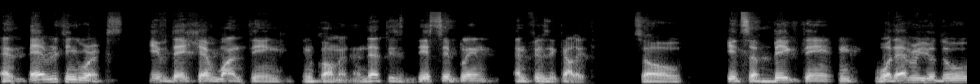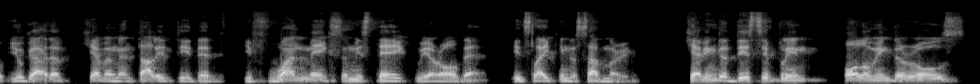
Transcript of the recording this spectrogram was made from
And everything works if they have one thing in common, and that is discipline and physicality. So it's a big thing. Whatever you do, you gotta have a mentality that if one makes a mistake, we are all dead. It's like in the submarine. Having the discipline, following the rules,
